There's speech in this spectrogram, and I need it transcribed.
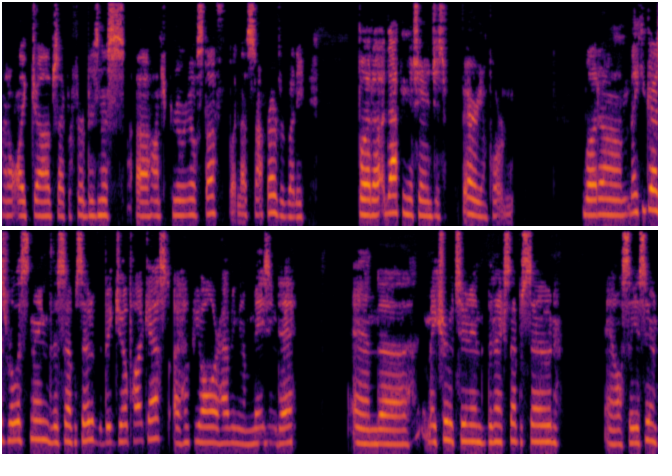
I don't like jobs. I prefer business, uh, entrepreneurial stuff, but that's not for everybody. But uh, adapting to change is very important. But um, thank you guys for listening to this episode of the Big Joe podcast. I hope you all are having an amazing day. And uh, make sure to tune in to the next episode, and I'll see you soon.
